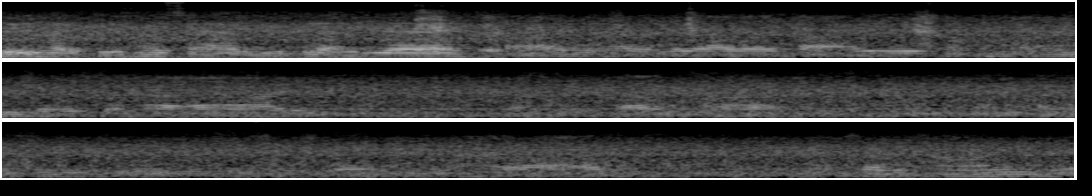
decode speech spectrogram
Still have business, I have UPI. I have Service time.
